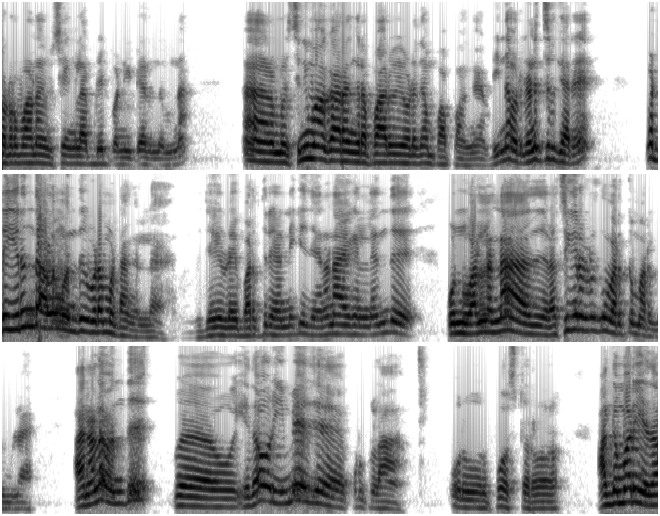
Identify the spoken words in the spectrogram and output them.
தொடர்பான விஷயங்களை அப்டேட் பண்ணிகிட்டே இருந்தோம்னா நம்ம சினிமாக்காரங்கிற பார்வையோடு தான் பார்ப்பாங்க அப்படின்னு அவர் நினச்சிருக்காரு. பட் இருந்தாலும் வந்து விட மாட்டாங்கல்ல. விஜயுடைய பர்த்டே அன்னைக்கு ஜனநாயகன்லேருந்து ஒன்று வரலன்னா அது ரசிகர்களுக்கும் வருத்தமாக இருக்கும்ல. அதனால் வந்து ஏதோ ஒரு இமேஜை கொடுக்கலாம். ஒரு ஒரு போஸ்டரோ அந்த மாதிரி ஏதோ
